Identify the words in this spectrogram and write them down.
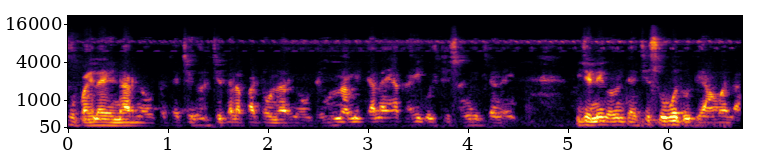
झोपायला येणार नव्हता. त्याचे घरचे त्याला पाठवणार नव्हते. म्हणून आम्ही त्याला ह्या काही गोष्टी सांगितल्या नाही. जेणेकरून त्याची सोबत होती आम्हाला.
